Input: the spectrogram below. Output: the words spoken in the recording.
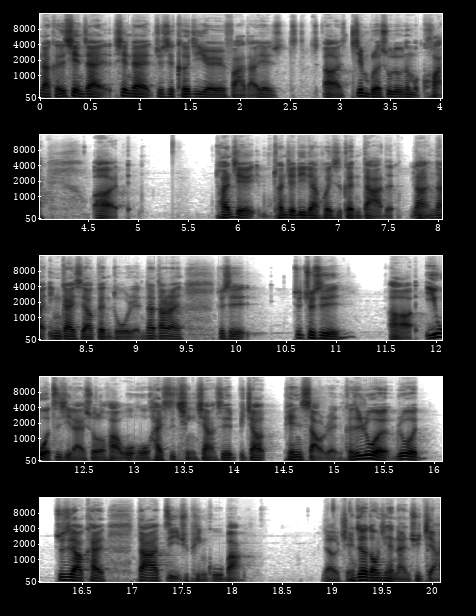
那可是现在现在就是科技越来越发达，而且啊进步的速度那么快，啊。团结团结力量会是更大的，那那应该是要更多人。那当然就是就就是啊，以我自己来说的话，我我还是倾向是比较偏少人。可是如果如果就是要看大家自己去评估吧，了解这个东西很难去讲。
